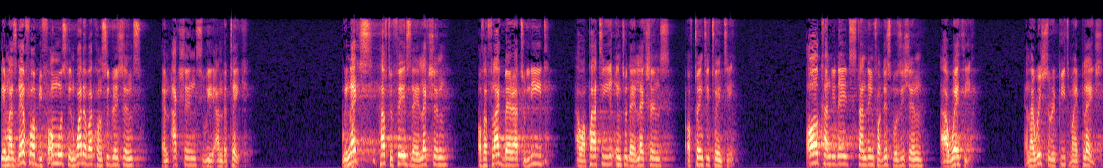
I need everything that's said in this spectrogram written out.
They must therefore be foremost in whatever considerations and actions we undertake. We next have to face the election of a flag bearer to lead our party into the elections of 2020. All candidates standing for this position are worthy, and I wish to repeat my pledge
